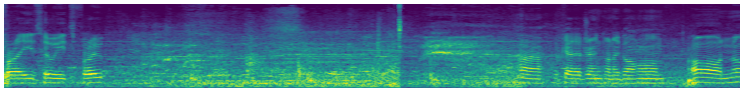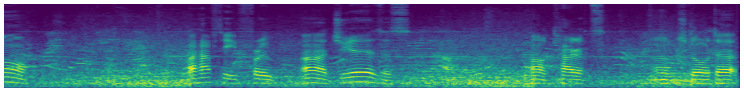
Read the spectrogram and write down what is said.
Fries, who eats fruit? Uh, I get a drink when I go home. Oh no. I have to eat fruit. Ah, Jesus. Oh, carrots. I'll just go with that.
